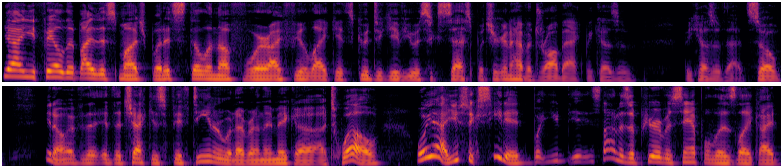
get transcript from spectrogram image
yeah, you failed it by this much, but it's still enough where I feel like it's good to give you a success, but you're gonna have a drawback because of because of that. So, you know, if the if the check is 15 or whatever, and they make a, a 12, well, yeah, you succeeded, but you it's not as a pure of a sample as like I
